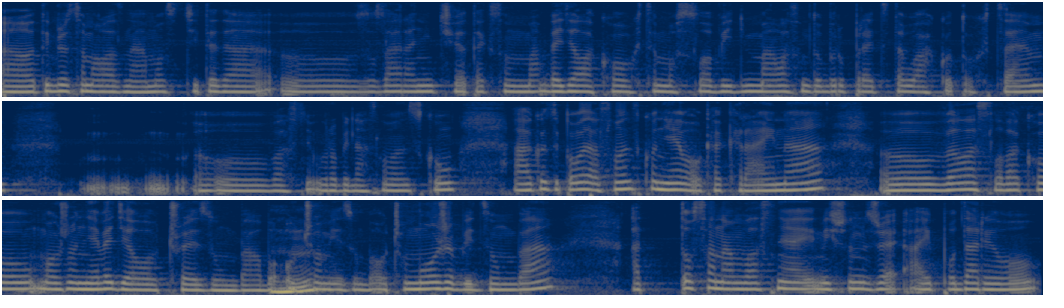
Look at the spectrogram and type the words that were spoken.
Uh, tým, že som mala známosti teda uh, zo zahraničia, tak som vedela, koho chcem osloviť, mala som dobrú predstavu, ako to chcem vlastne urobiť na Slovensku. A ako si povedal, Slovensko nie je veľká krajina. Veľa Slovakov možno nevedelo, čo je zumba, alebo mm-hmm. o mhm. čom je zumba, o čom môže byť zumba. A to sa nám vlastne aj, myslím, že aj podarilo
